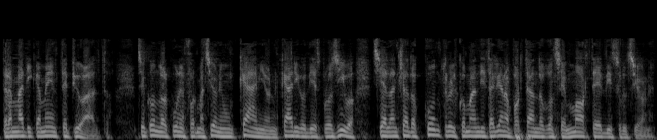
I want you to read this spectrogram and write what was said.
drammaticamente più alto. Secondo alcune informazioni un camion carico di esplosivo si è lanciato contro il comando italiano portando con sé morte e distruzione.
